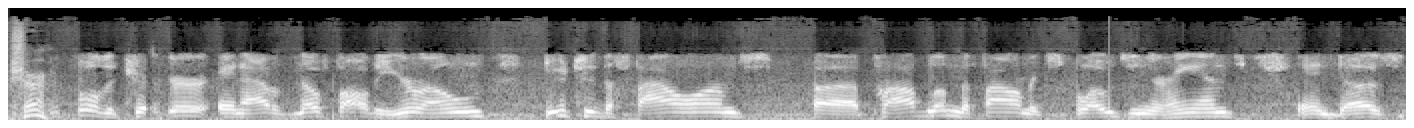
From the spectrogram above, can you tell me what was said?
Sure. You pull the trigger, and out of no fault of your own, due to the firearms uh, problem, the firearm explodes in your hands and does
